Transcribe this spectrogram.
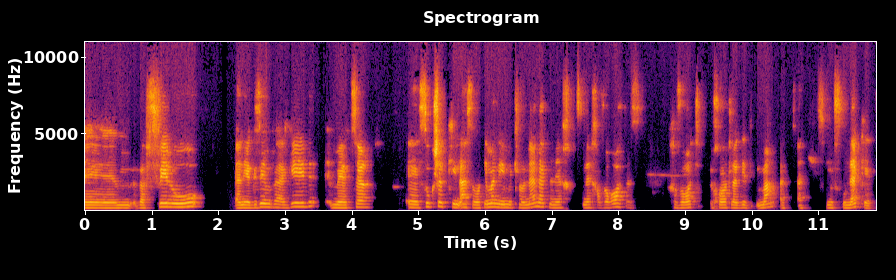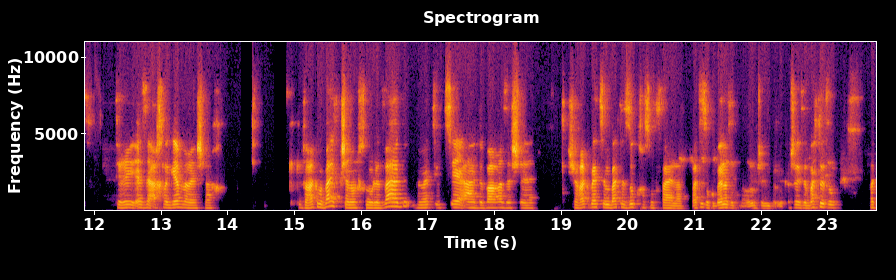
אמ, ואפילו אני אגזים ואגיד מייצר אה, סוג של קנאה, זאת אומרת אם אני מתלוננת נניח שני חברות אז חברות יכולות להגיד מה את, את מפונקת? תראי איזה אחלה גבר יש לך. ורק בבית כשאנחנו לבד באמת יוצא הדבר הזה ש... שרק בעצם בת הזוג חשופה אליו, בת הזוג, בן הזוג, לא משנה, במקרה שלי זה בת הזוג, רק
